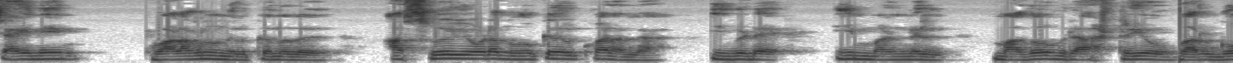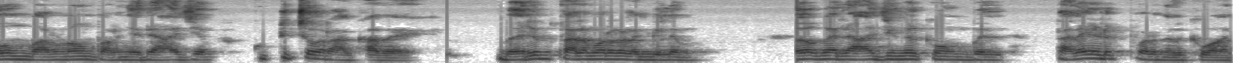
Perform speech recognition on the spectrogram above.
ചൈനയും വളർന്നു നിൽക്കുന്നത് അസൂയയോടെ നോക്കി നിൽക്കുവാനല്ല. ഇവിടെ ഈ മണ്ണിൽ മതവും രാഷ്ട്രീയവും വർഗവും വർണവും പറഞ്ഞ് രാജ്യം കുട്ടിച്ചോറാക്കാതെ വരും തലമുറകളെങ്കിലും ലോക രാജ്യങ്ങൾക്ക് മുമ്പിൽ തലയെടുപ്പോടെ നിൽക്കുവാൻ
